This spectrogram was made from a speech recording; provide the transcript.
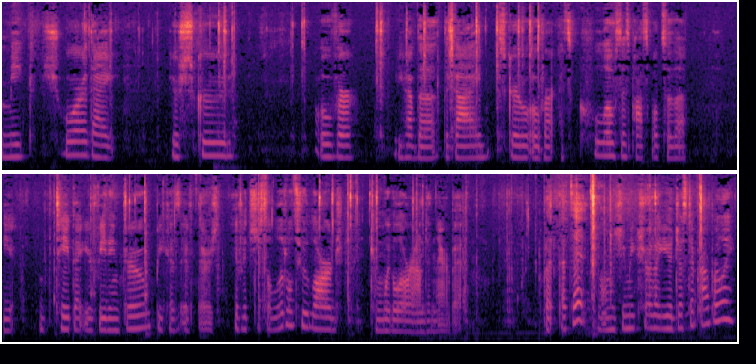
make sure that you're screwed over, you have the, the guide screw over as close as possible to the tape that you're feeding through because if there's if it's just a little too large it can wiggle around in there a bit. But that's it as long as you make sure that you adjust it properly.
